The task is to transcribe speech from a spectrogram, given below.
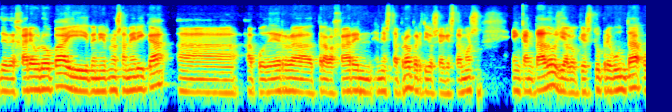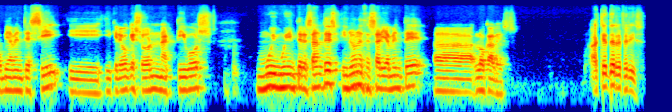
de dejar Europa y venirnos a América a, poder trabajar en, esta property. O sea que estamos encantados y a lo que es tu pregunta, obviamente sí, y, creo que son activos muy, muy interesantes y no necesariamente ah, locales. ¿A qué te referís?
